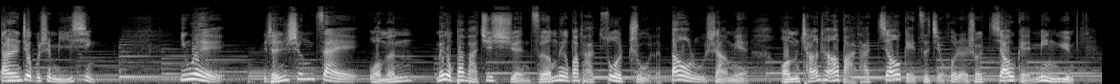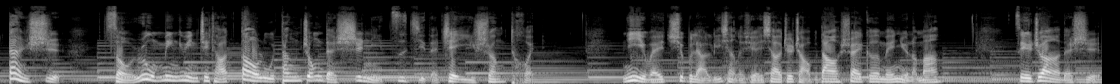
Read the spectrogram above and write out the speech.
当然，这不是迷信，因为人生在我们没有办法去选择、没有办法做主的道路上面，我们常常要把它交给自己，或者说交给命运。但是，走入命运这条道路当中的是你自己的这一双腿。你以为去不了理想的学校就找不到帅哥美女了吗？最重要的是，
